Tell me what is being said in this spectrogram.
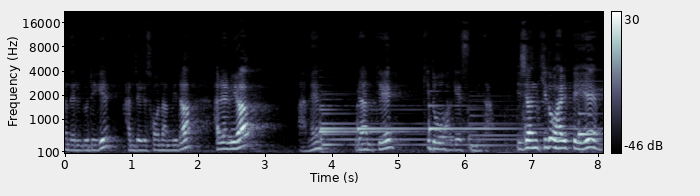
은혜를 누리길 간절히 소원합니다. 할렐루야. 아멘. 우리 함께 기도하겠습니다. 이 시간 기도할 때에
